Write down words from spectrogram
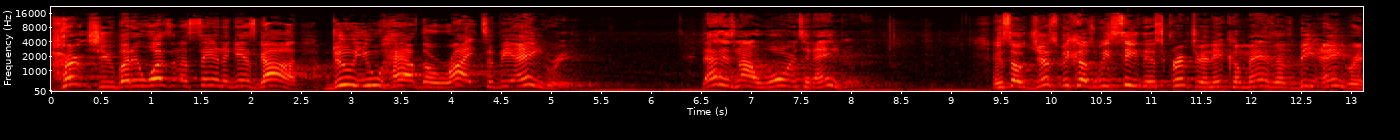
hurts you, but it wasn't a sin against God, do you have the right to be angry? That is not warranted anger. And so, just because we see this scripture and it commands us be angry,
